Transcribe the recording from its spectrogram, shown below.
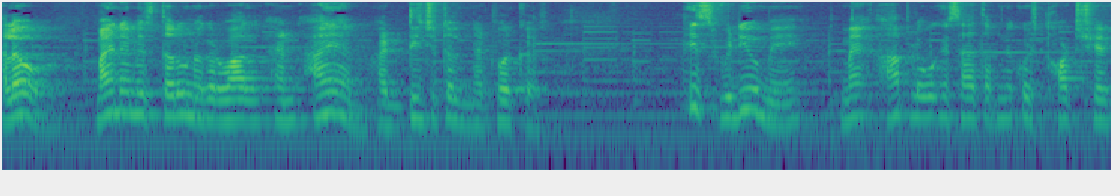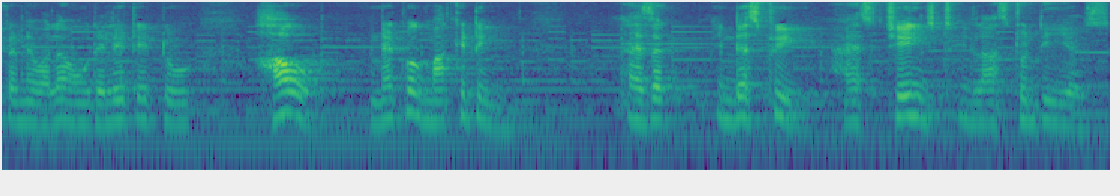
Hello my name is Tarun Agarwal and I am a digital networker इस वीडियो में मैं आप लोगों के साथ अपने कुछ थॉट शेयर करने वाला हूँ related to how network marketing as a industry has changed in last twenty years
